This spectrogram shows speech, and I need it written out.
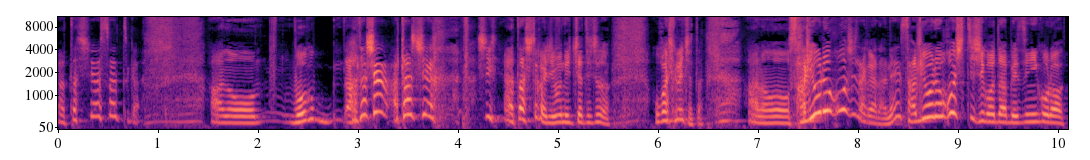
私はさ、つか、あの、僕、私は、私は、私、私とか自分で言っちゃって、ちょっとおかしくなっちゃった。あの、作業療法士だからね、作業療法士って仕事は別にこの、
